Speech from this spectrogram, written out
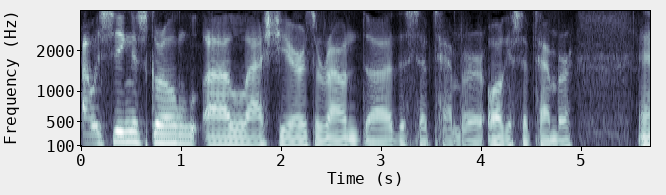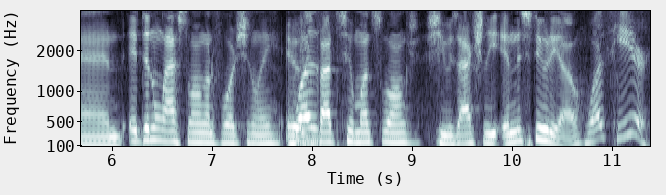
I was seeing this girl uh, last year. It's around uh, the September, August, September. And it didn't last long, unfortunately. It was, Was- about two months long. She was actually in the studio. Was here.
